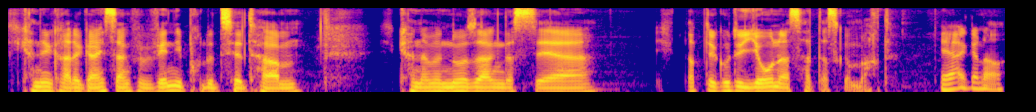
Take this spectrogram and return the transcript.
Ich kann dir gerade gar nicht sagen, für wen die produziert haben. Ich kann aber nur sagen, dass der, ich glaube, der gute Jonas hat das gemacht. Ja, genau.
